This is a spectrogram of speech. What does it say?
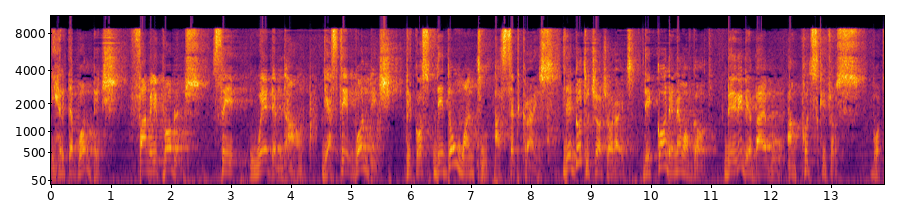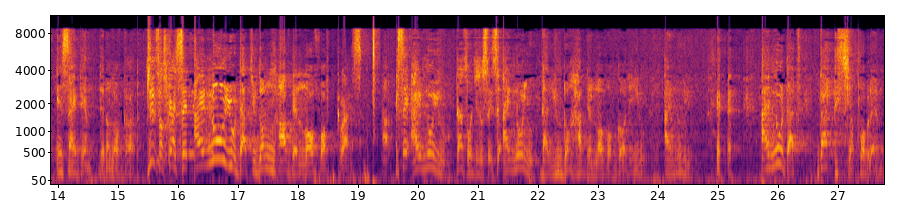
Inherited bondage, family problems, say wear them down. They are still in bondage because they don't want to accept Christ. They go to church, all right. They call the name of God. They read the Bible and quote scriptures, but inside them, they don't love God. Jesus Christ said, I know you that you don't have the love of Christ. He said, I know you. That's what Jesus said. He said, I know you that you don't have the love of God in you. I know you. I know that that is your problem.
